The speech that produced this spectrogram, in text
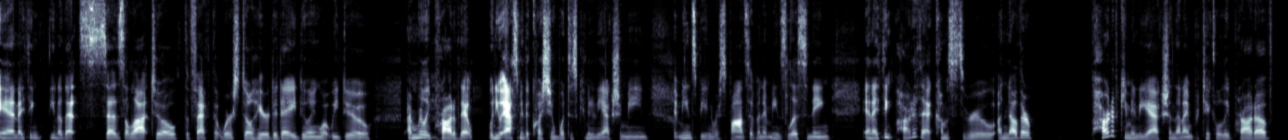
And I think, you know, that says a lot to the fact that we're still here today doing what we do. I'm really mm-hmm. proud of that. When you ask me the question, what does community action mean? It means being responsive and it means listening. And I think part of that comes through another part of community action that I'm particularly proud of,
